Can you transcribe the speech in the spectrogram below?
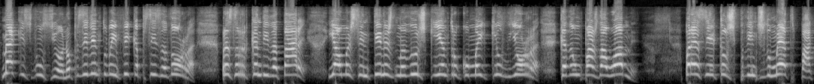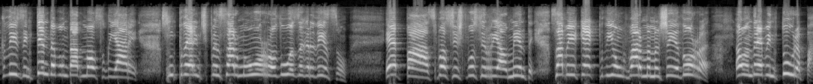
Como é que isso funciona? O Presidente do Benfica precisa de honra para se recandidatar e há umas centenas de maduros que entram com meio quilo de honra, cada um para ajudar o homem. Parecem aqueles pedintes do metro, pá, que dizem, tendo a bondade de me auxiliar, se me puderem dispensar uma honra ou duas, agradeçam. É pá, se vocês fossem realmente, sabem a quem é que podiam levar uma mancheia de honra? Ao André Ventura, pá.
